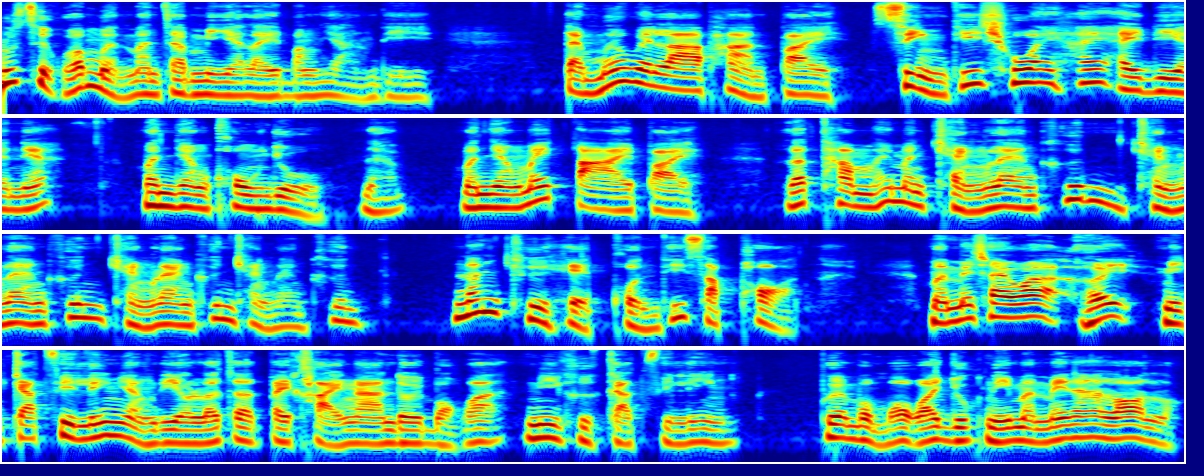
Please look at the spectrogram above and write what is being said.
รู้สึกว่าเหมือนมันจะมีอะไรบางอย่างดี แต่เมื่อเวลาผ่านไปสิ่งที่ช่วยให้ไอเดียเนี้ยมันยังคงอยู่นะครับมันยังไม่ตายไป และทำให้มันแข็งแรงขึ้น แข็งแรงขึ้น แข็งแรงขึ้น แข็งแรงขึ้น นั่นคือเหตุผลที่ support มันไม่ใช่ว่าเฮ้ยมี gut feeling อย่างเดียวแล้วจะไปขายงานโดยบอกว่านี่คือ gut feeling เพื่อนผมบอกว่ายุคนี้มันไม่น่ารอดหรอก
